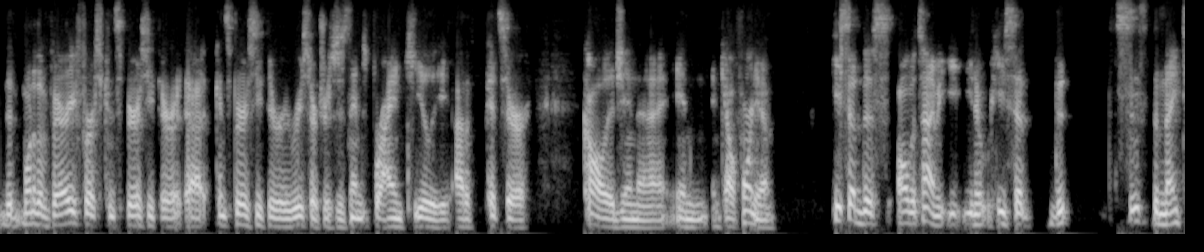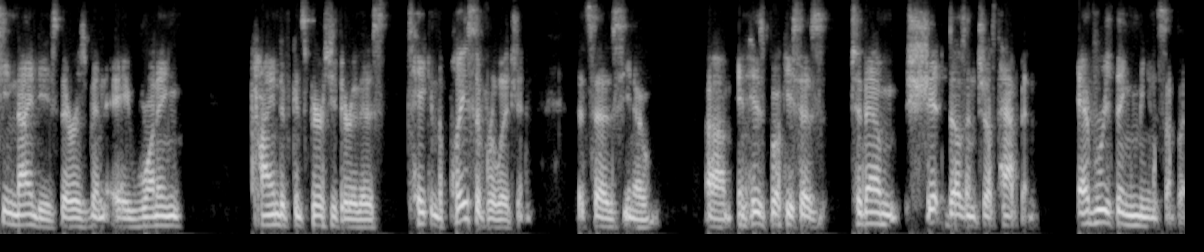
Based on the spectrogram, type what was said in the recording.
the, one of the very first conspiracy theory uh, conspiracy theory researchers. His name's Brian Keeley out of Pitzer College in uh, in in California. He said this all the time. You know, he said that since the 1990s, there has been a running kind of conspiracy theory that has taken the place of religion. That says, you know, um, in his book, he says to them, shit doesn't just happen. Everything means something.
